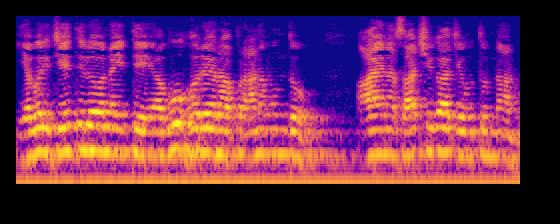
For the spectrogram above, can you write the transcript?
ఎవరి చేతిలోనైతే అబూ హొరేరా ప్రాణముందో ఆయన సాక్షిగా చెబుతున్నాను.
